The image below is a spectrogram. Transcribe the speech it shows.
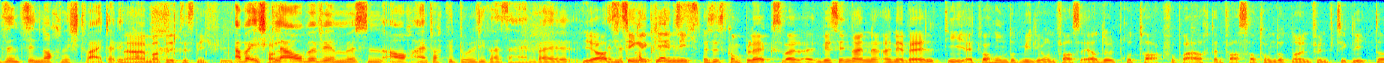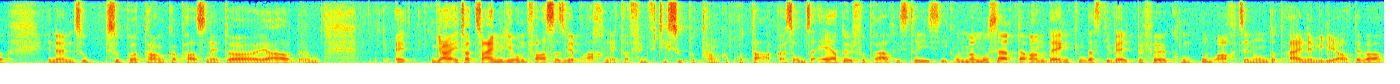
sind sie noch nicht weitergekommen. Nein, Madrid ist nicht viel. Aber ich glaube, wir müssen auch einfach geduldiger sein, weil ja, die Dinge komplex. gehen nicht. Es ist komplex, weil äh, wir sind eine, eine Welt, die etwa 100 Millionen Fass Erdöl pro Tag verbraucht. Ein Fass hat 159 Liter. In einen Supertanker passen etwa ja, ja, etwa 2 Millionen Fass, also wir brauchen etwa 50 Supertanker pro Tag. Also unser Erdölverbrauch ist riesig. Und man muss auch daran denken, dass die Weltbevölkerung um 1800 eine Milliarde war.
